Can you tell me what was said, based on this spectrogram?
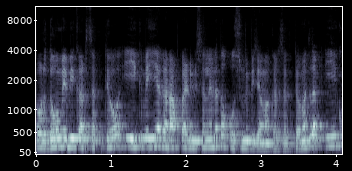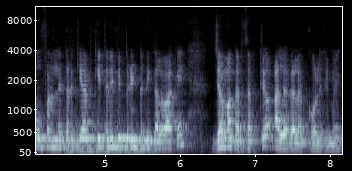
और दो में भी कर सकते हो, एक में ही अगर आपका एडमिशन लेना तो उसमें भी जमा कर सकते हो। मतलब एक ऑफ़र लेटर के आप कितने भी प्रिंट निकलवा के जमा कर सकते हो अलग अलग कॉलेज में।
